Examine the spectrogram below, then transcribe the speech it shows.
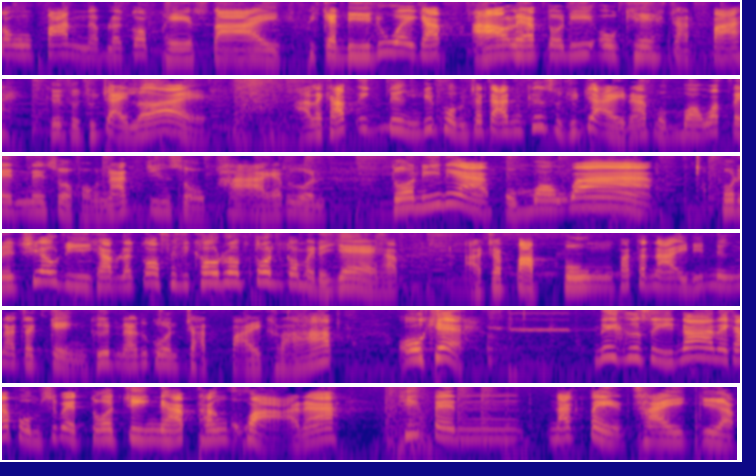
ต้องปั้นนะแล้วก็เพย์สไตล์พิกาดีด้วยครับ เอาเลยครับ ตัวนี้โอเคจัดไป คือสู่ชุดใหญ่เลยเอาละครับ อีกหนึ่งที่ผมจะดันขึ้นสู่ชุดใหญ่นะ ผมมองว่าเป็นในส่วนของนัดจินโสภาครับทุกคน ตัวนี้เนี่ยผมมองว่า potential ดีครับ แล้วก็ physical เริ่มต้นก็ไม่ได้แย่ครับ อาจจะปรับปรุงพัฒนาอีกนิดนึงน่าจะเก่งขึ้นนะทุกคนจัดไปครับ โอเค นี่คือสีหน้านะครับผม 11 ตัวจริงนะครับทางขวานะ ที่เป็นนักเตะไทยเกือบ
